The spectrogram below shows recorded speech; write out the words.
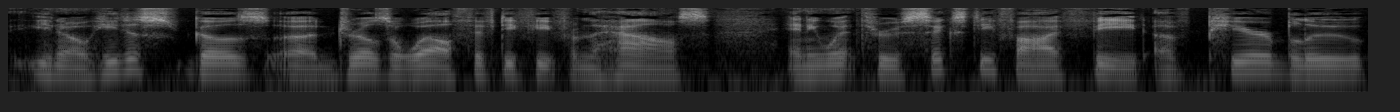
you know, he just goes, uh, drills a well 50 feet from the house, and he went through 65 feet of pure blue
